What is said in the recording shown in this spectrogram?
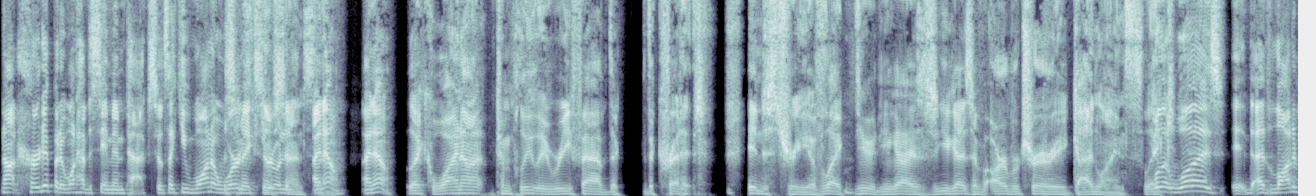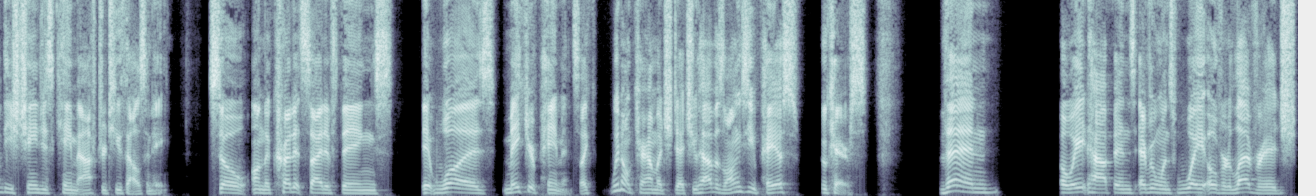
not hurt it, but it won't have the same impact. So it's like you want to This work makes no through. an- sense I know, I know. like why not completely refab the the credit industry of like dude you guys you guys have arbitrary guidelines like well, it was it, a lot of these changes came after 2008. So on the credit side of things, it was make your payments. Like we don't care how much debt you have, as long as you pay us. Who cares? Then 08 happens. Everyone's way over leveraged.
